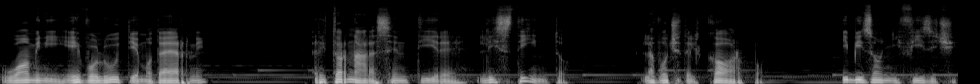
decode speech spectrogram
uomini evoluti e moderni, ritornare a sentire l'istinto, la voce del corpo, i bisogni fisici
